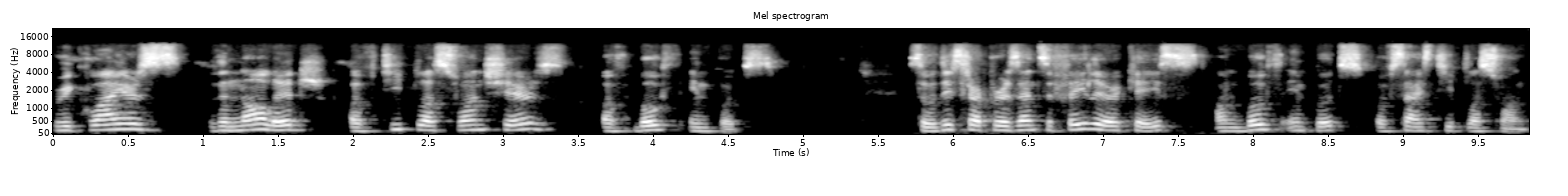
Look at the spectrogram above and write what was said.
requires the knowledge of t plus one shares of both inputs. So this represents a failure case on both inputs of size t plus one.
